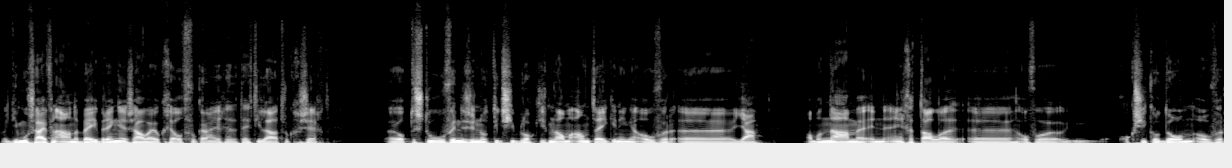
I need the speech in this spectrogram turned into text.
die moest hij van A naar B brengen, zou hij ook geld voor krijgen. Dat heeft hij later ook gezegd. Eh, op de stoel vinden ze notitieblokjes met allemaal aantekeningen over eh, ja, allemaal namen en, en getallen, eh, over oxycodon, over,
